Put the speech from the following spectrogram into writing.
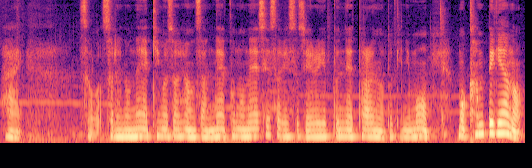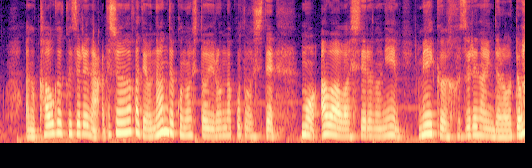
はい。そうそれのねキム・ソヒョンさんねこのね「セサリス・ジェル・イップネ・タル」の時にももう完璧なのあの顔が崩れない私の中ではなんでこの人いろんなことをしてもうあわあわしてるのにメイクが崩れないんだろうって も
